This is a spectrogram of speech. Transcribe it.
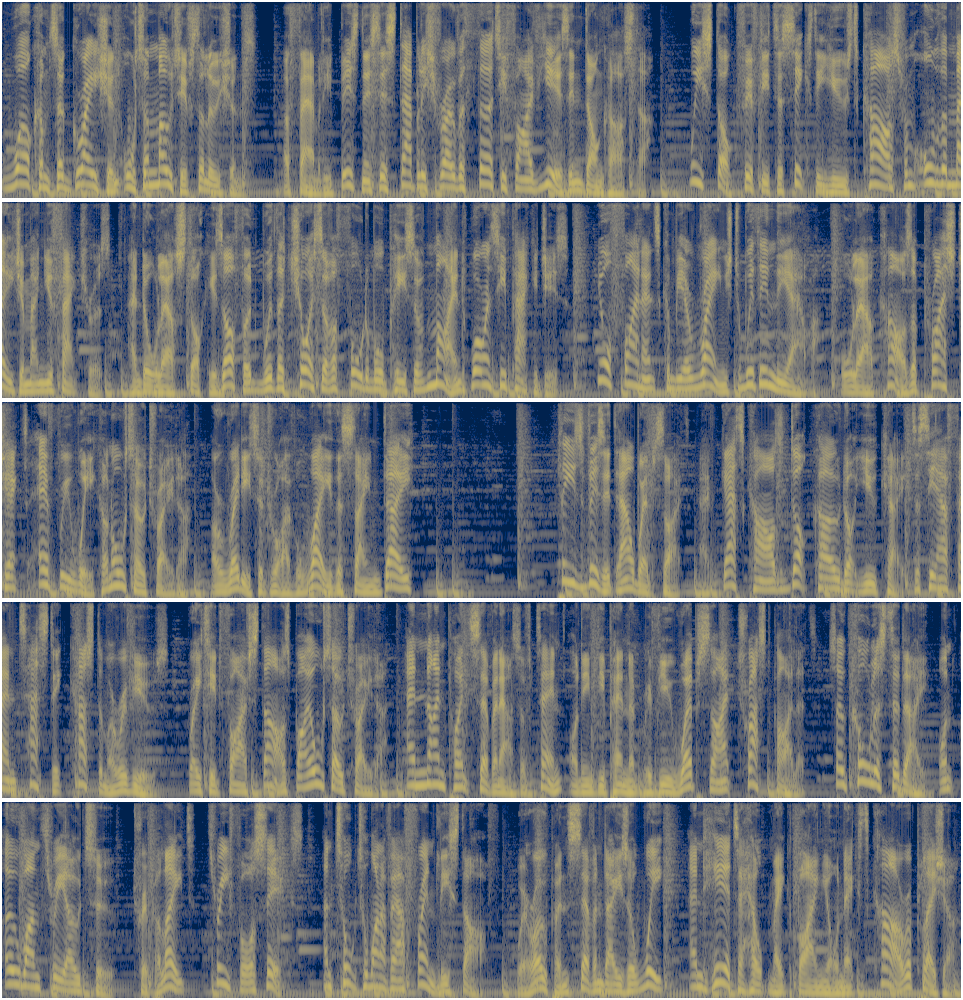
Welcome to Grashion Automotive Solutions, a family business established for over 35 years in Doncaster. We stock 50 to 60 used cars from all the major manufacturers, and all our stock is offered with a choice of affordable peace of mind warranty packages. Your finance can be arranged within the hour. All our cars are price checked every week on AutoTrader, are ready to drive away the same day, please visit our website at gascars.co.uk to see our fantastic customer reviews, rated 5 stars by AutoTrader and 9.7 out of 10 on independent review website Trustpilot. So call us today on 01302 888 346 and talk to one of our friendly staff. We're open 7 days a week and here to help make buying your next car a pleasure.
